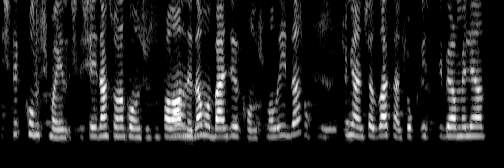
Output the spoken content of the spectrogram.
işte konuşmayın işte şeyden sonra konuşursun falan Aynen. dedi ama bence konuşmalıydı. Çok iyiydi. Çünkü yani zaten çok riskli bir ameliyat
